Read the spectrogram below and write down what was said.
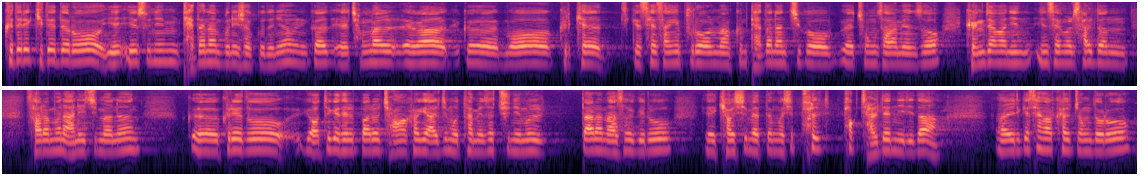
그들의 기대대로 예, 수님 대단한 분이셨거든요. 그러니까 예, 정말 내가 그뭐 그렇게 세상이 부러울 만큼 대단한 직업에 종사하면서 굉장한 인 생을 살던 사람은 아니지만은 그 그래도 어떻게 될 바를 정확하게 알지 못하면서 주님을 따라 나서기로 예, 결심했던 것이 퍽 잘 된 일이다. 아, 이렇게 생각할 정도로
